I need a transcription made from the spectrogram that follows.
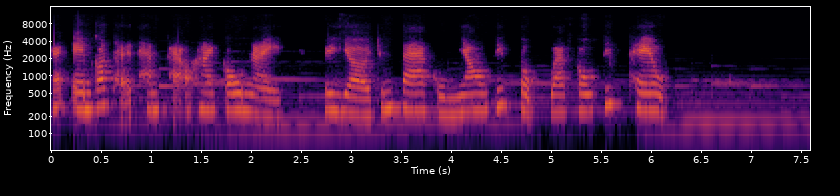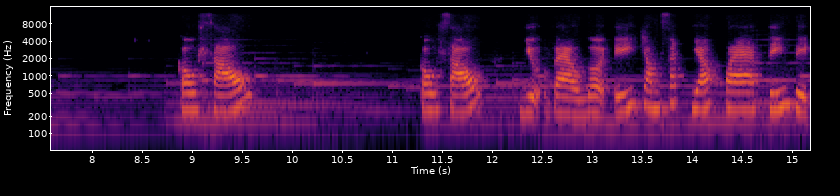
Các em có thể tham khảo hai câu này. Bây giờ chúng ta cùng nhau tiếp tục qua câu tiếp theo. Câu 6 câu 6 dựa vào gợi ý trong sách giáo khoa tiếng Việt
